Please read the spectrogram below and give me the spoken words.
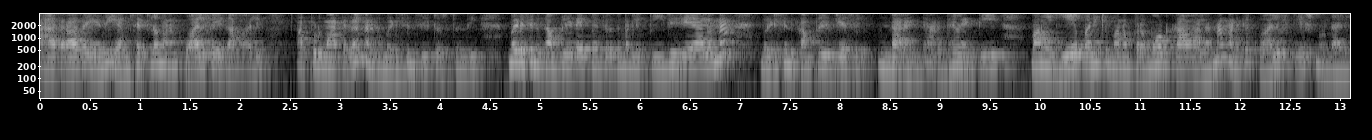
ఆ తర్వాత ఏంది? ఎంసెట్లో మనం క్వాలిఫై కావాలి. అప్పుడు మాత్రమే మనకు మెడిసిన్ సీట్ వస్తుంది. మెడిసిన్ కంప్లీట్ అయిపోయిన తర్వాత మళ్ళీ పీజీ చేయాలన్నా మెడిసిన్ కంప్లీట్ చేసి ఉండాలంటే అర్థం ఏంటి? మనం ఏ పనికి మనం ప్రమోట్ కావాలన్నా మనకి క్వాలిఫికేషన్ ఉండాలి.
